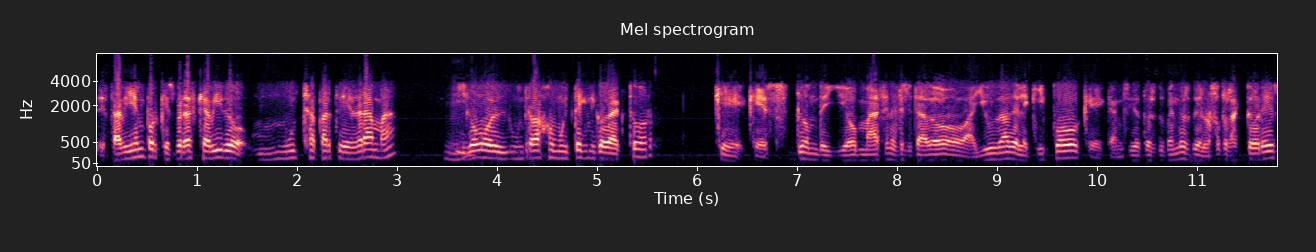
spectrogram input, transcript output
está bien porque es verdad que ha habido mucha parte de drama y luego el- un trabajo muy técnico de actor que, que es donde yo más he necesitado ayuda del equipo, que, que han sido todos estupendos, de los otros actores,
